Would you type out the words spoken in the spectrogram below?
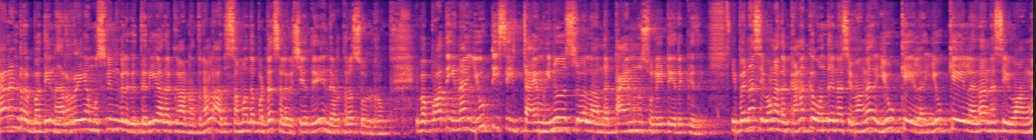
கேலண்டரை பற்றி நிறைய முஸ்லீம்களுக்கு தெரியாத காரணத்தினால் அது சம்மந்தப்பட்ட சில விஷயத்தையும் இந்த இடத்துல சொல்கிறோம் இப்போ பார்த்தீங்கன்னா யூடிசி டைம் யூனிவர்சல் அந்த டைம்னு சொல்லிட்டு இருக்குது. இப்போ என்ன செய்வாங்க? அந்த கணக்கை வந்து என்ன செய்வாங்க? யூகேயில் யூகேயில் தான் என்ன செய்வாங்க?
